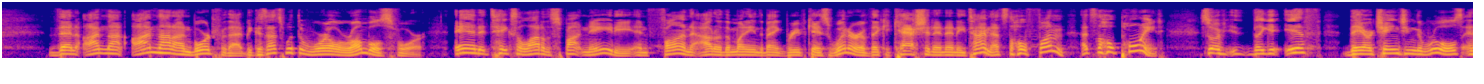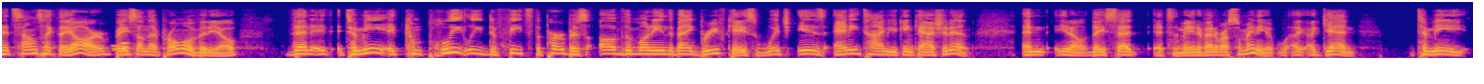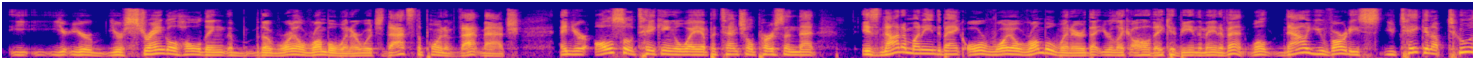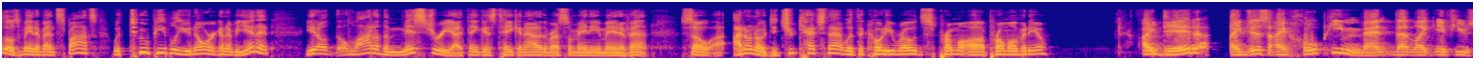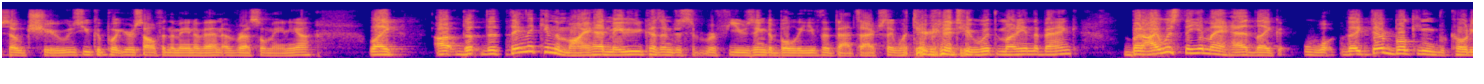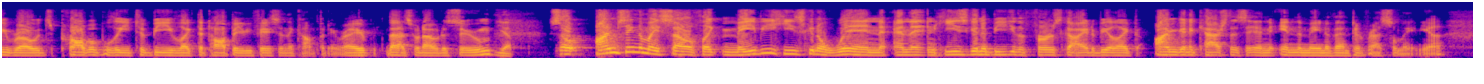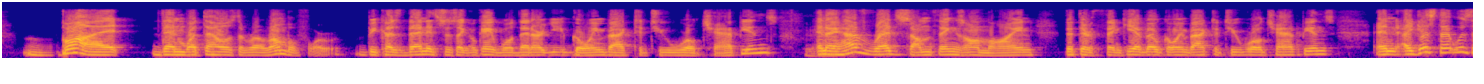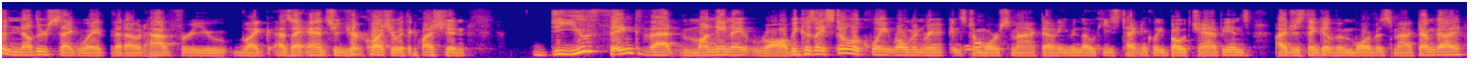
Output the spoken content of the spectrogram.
then I'm not I'm not on board for that because that's what the Royal Rumble's for. And it takes a lot of the spontaneity and fun out of the Money in the Bank briefcase winner if they could cash it at any time. That's the whole fun. That's the whole point. So if like if they are changing the rules, and it sounds like they are based on that promo video, then it, to me, it completely defeats the purpose of the Money in the Bank briefcase, which is anytime you can cash it in. And, you know, they said it's the main event of WrestleMania. Again, to me, you're, you're strangle holding the, the Royal Rumble winner, which that's the point of that match. And you're also taking away a potential person that is not a Money in the Bank or Royal Rumble winner that you're like, oh, they could be in the main event. Well, now you've already you've taken up two of those main event spots with two people you know are going to be in it. You know, a lot of the mystery I think is taken out of the WrestleMania main event. So uh, I don't know. Did you catch that with the Cody Rhodes promo uh, promo video? I did. I just I hope he meant that like if you so choose, you could put yourself in the main event of WrestleMania. Like uh, the the thing that came to my head, maybe because I'm just refusing to believe that that's actually what they're gonna do with Money in the Bank. But I was thinking in my head like, wh- like they're booking Cody Rhodes probably to be like the top babyface in the company, right? That's what I would assume. Yep. So I'm saying to myself, like maybe he's gonna win, and then he's gonna be the first guy to be like, I'm gonna cash this in in the main event of WrestleMania. But then what the hell is the Royal Rumble for? Because then it's just like, okay, well then are you going back to two world champions? Mm-hmm. And I have read some things online that they're thinking about going back to two world champions. And I guess that was another segue that I would have for you, like as I answer your question with a question. Do you think that Monday Night Raw, because I still equate Roman Reigns to more SmackDown, even though he's technically both champions, I just think of him more of a SmackDown guy.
